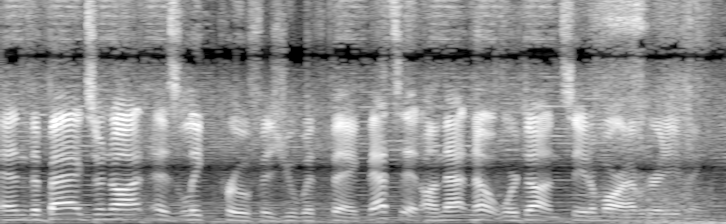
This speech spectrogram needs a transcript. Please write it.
and the bags are not as leak proof as you would think. That's it. On that note, we're done. See you tomorrow. Have a great evening.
